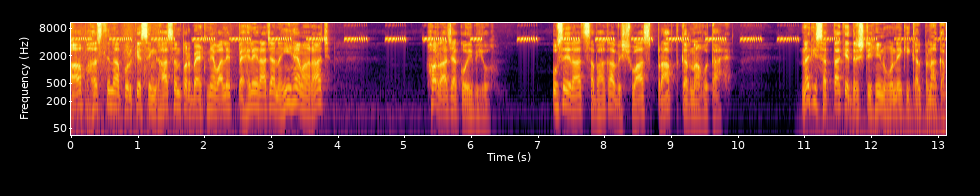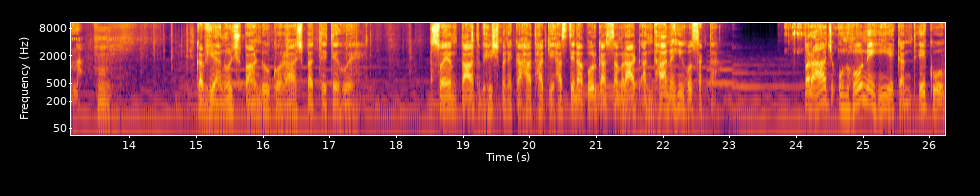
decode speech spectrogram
आप हस्तिनापुर के सिंहासन पर बैठने वाले पहले राजा नहीं हैं महाराज? और राजा कोई भी हो उसे राजसभा का विश्वास प्राप्त करना होता है न कि सत्ता के दृष्टिहीन होने की कल्पना करना। कभी अनुज पांडु को राजपद देते हुए स्वयं तात भीष्म ने कहा था कि हस्तिनापुर का सम्राट अंधा नहीं हो सकता। पर आज उन्होंने ही एक अंधे को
